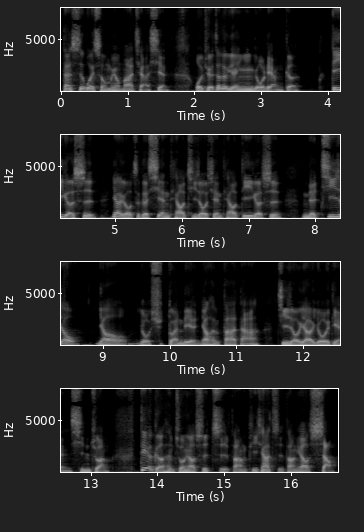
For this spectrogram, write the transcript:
但是为什么没有马甲线？我觉得这个原因有两个，第一个是要有这个线条，肌肉线条；第一个是你的肌肉要有锻炼，要很发达，肌肉要有一点形状；第二个很重要是脂肪，皮下脂肪要少。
